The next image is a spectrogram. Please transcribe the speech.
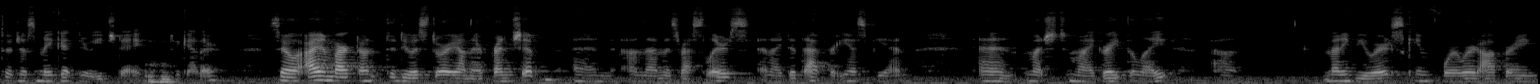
to just make it through each day together so I embarked on to do a story on their friendship and on them as wrestlers, and I did that for ESPN. And much to my great delight, um, many viewers came forward offering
